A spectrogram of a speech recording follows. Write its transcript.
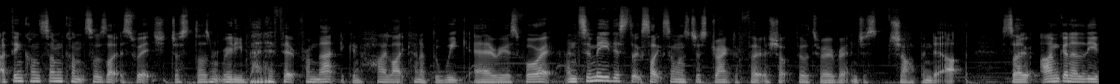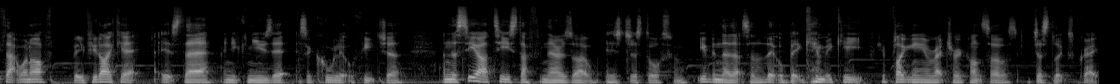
I think on some consoles like the Switch it just doesn't really benefit from that. It can highlight kind of the weak areas for it. And to me this looks like someone's just dragged a Photoshop filter over it and just sharpened it up. So I'm going to leave that one off, but if you like it, it's there and you can use it. It's a cool little feature. And the CRT stuff in there as well is just awesome. Even though that's a little bit gimmicky, if you're plugging in retro consoles, it just looks great.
